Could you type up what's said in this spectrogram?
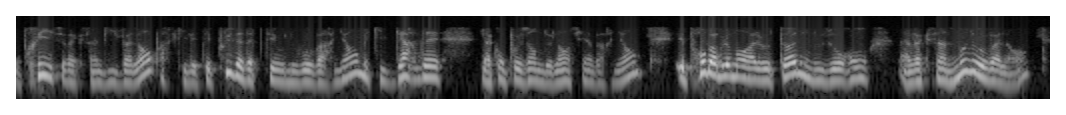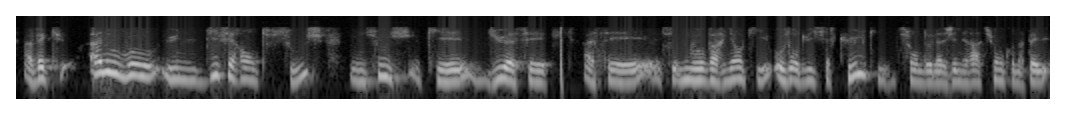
ont pris ce vaccin bivalent parce qu'il était plus adapté au nouveau variant, mais qui gardait la composante de l'ancien variant. Et probablement à l'automne, nous aurons un vaccin monovalent avec à nouveau une différente souche, une souche qui est due à ces, à ces, nouveaux variants qui aujourd'hui circulent, qui sont de la génération qu'on appelle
